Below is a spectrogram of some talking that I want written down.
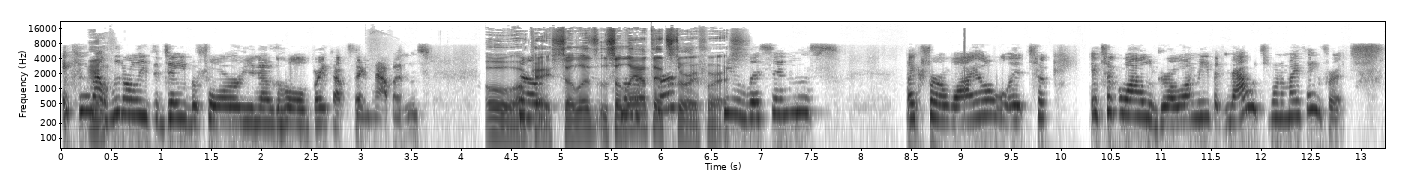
It came Yeah. out literally the day before, you know, the whole breakup thing happened. Oh, So- okay. So let's so for lay out that story for us. Few listens, like for a while, it took it took a while to grow on me, but now it's one of my favorites.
